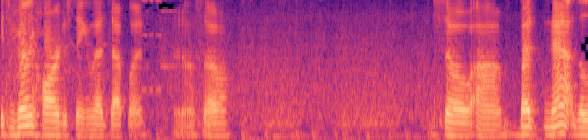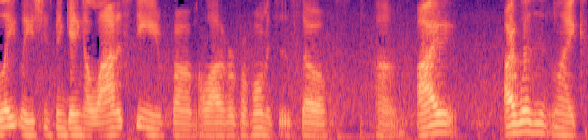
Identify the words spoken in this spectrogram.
It's very hard to sing Led Zeppelin, you know. So, so, um, but now the lately she's been getting a lot of steam from a lot of her performances. So, um, I, I wasn't like.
